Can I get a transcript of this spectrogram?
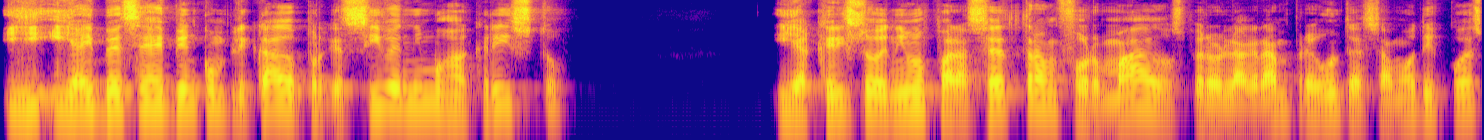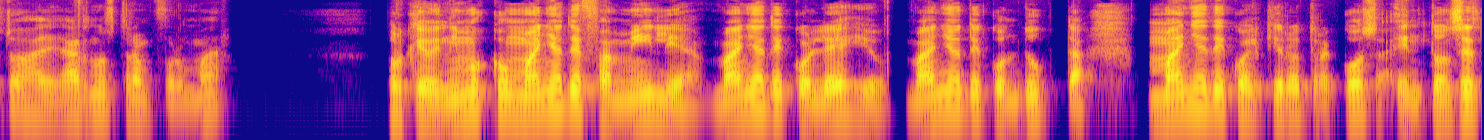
Y, y hay veces es bien complicado porque si venimos a Cristo, y a Cristo venimos para ser transformados, pero la gran pregunta, ¿estamos dispuestos a dejarnos transformar? Porque venimos con mañas de familia, mañas de colegio, mañas de conducta, mañas de cualquier otra cosa. Entonces,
